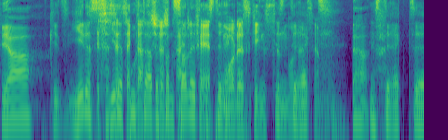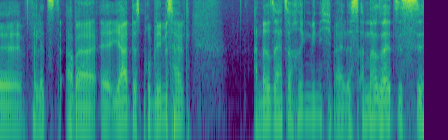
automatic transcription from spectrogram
Ja, Jedes, ist jeder Buchstabe von Solid ist direkt, Models gegen ist Thin direkt, Ja. ja. ist direkt äh, verletzt. Aber äh, ja, das Problem ist halt, Andererseits auch irgendwie nicht, weil das andererseits ist. Äh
